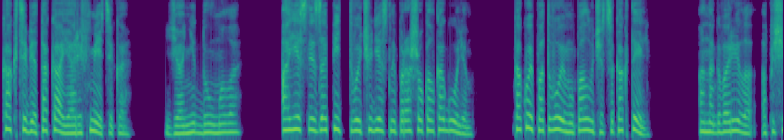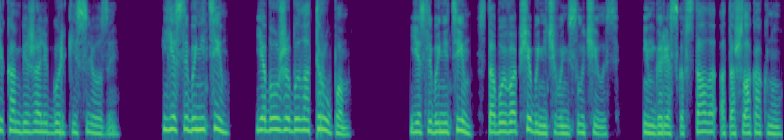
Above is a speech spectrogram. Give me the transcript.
Как тебе такая арифметика?» «Я не думала». «А если запить твой чудесный порошок алкоголем? Какой, по-твоему, получится коктейль?» Она говорила, а по щекам бежали горькие слезы. «Если бы не Тим, я бы уже была трупом». «Если бы не Тим, с тобой вообще бы ничего не случилось». Инга резко встала, отошла к окну.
